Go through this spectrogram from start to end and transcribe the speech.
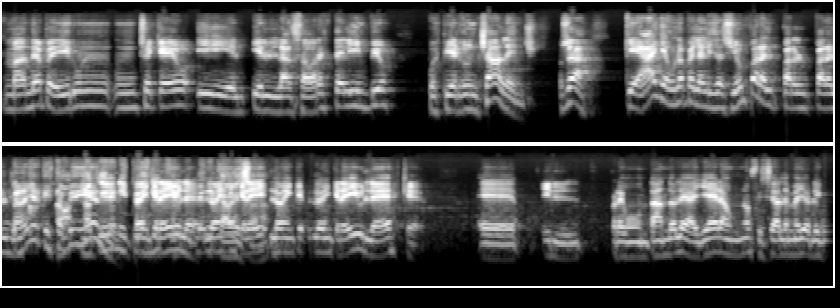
mande a pedir un, un chequeo y el, y el lanzador esté limpio, pues pierde un challenge. O sea, que haya una penalización para el, para el, para el manager que está no, pidiendo. No tiene ni lo, increíble, lo, increíble, lo, incre lo, increíble es que, eh, y preguntándole ayer a un oficial de Major League,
